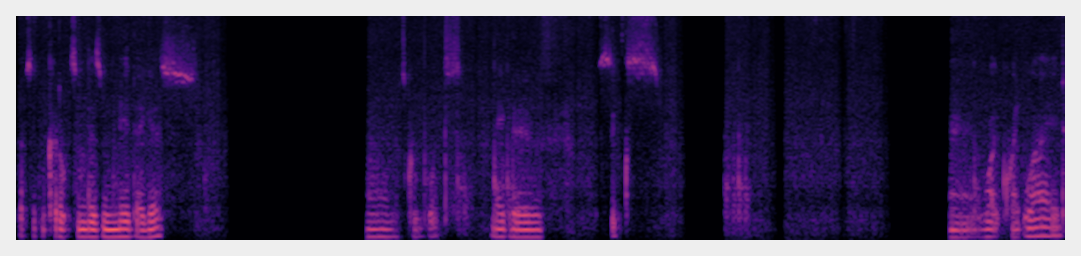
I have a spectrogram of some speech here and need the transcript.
Perhaps I can cut out some of this mid, I guess. Um, let's go about negative six. And white quite wide.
